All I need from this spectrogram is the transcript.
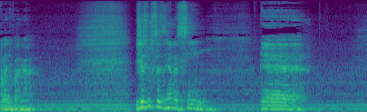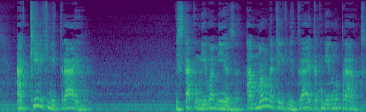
Fala devagar. Jesus está dizendo assim: é, aquele que me trai está comigo à mesa, a mão daquele que me trai está comigo no prato.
